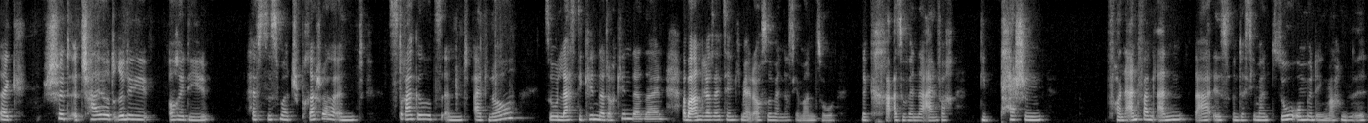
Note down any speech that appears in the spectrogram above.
like should a child really already have this much pressure and struggles and I don't know. So lass die Kinder doch Kinder sein. Aber andererseits denke ich mir halt auch so wenn das jemand so eine also wenn da einfach die Passion von Anfang an da ist und das jemand so unbedingt machen will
